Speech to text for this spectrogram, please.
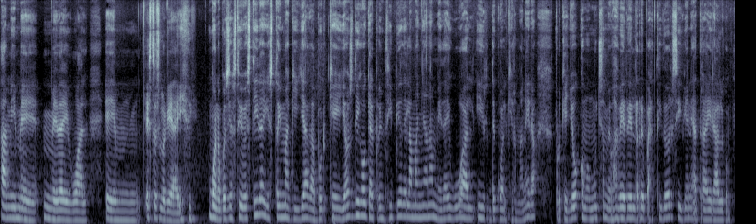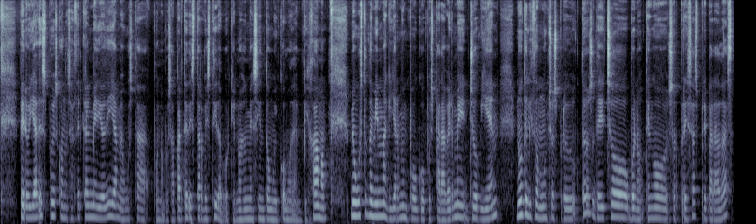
a mí me, me da igual. Em, esto es lo que hay. Bueno, pues ya estoy vestida y estoy maquillada porque ya os digo que al principio de la mañana me da igual ir de cualquier manera porque yo como mucho me va a ver el repartidor si viene a traer algo. Pero ya después cuando se acerca el mediodía me gusta, bueno, pues aparte de estar vestida porque no me siento muy cómoda en pijama, me gusta también maquillarme un poco pues para verme yo bien. No utilizo muchos productos, de hecho, bueno, tengo sorpresas preparadas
